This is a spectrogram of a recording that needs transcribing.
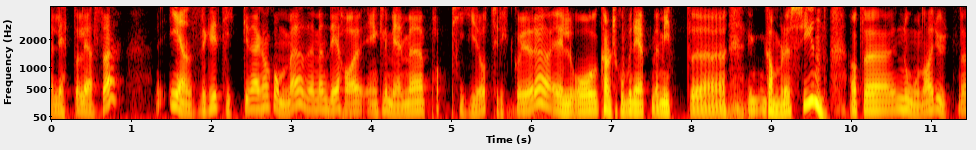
lett å lese. Den eneste kritikken jeg kan komme med, det, men det har egentlig mer med papir og trykk å gjøre, eller, og kanskje kombinert med mitt uh, gamle syn, at eh, noen av rutene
